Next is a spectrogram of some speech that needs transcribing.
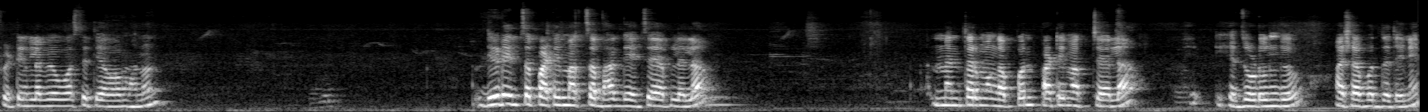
फिटिंगला व्यवस्थित यावा म्हणून. दीड इंच पाठीमागचा भाग घ्यायचा आहे आपल्याला. नंतर मग आपण पाठीमागच्या याला हे जोडून घेऊ अशा पद्धतीने.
